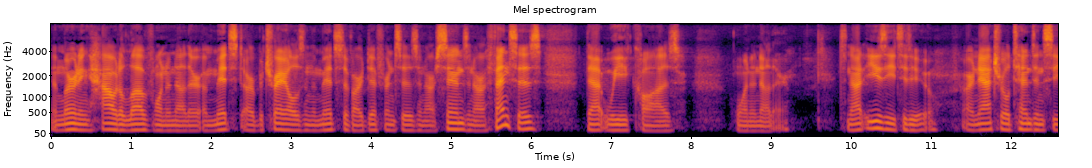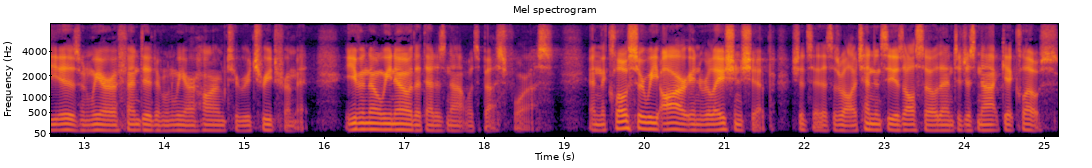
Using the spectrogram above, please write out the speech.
and learning how to love one another amidst our betrayals, in the midst of our differences and our sins and our offenses that we cause one another. It's not easy to do. Our natural tendency is when we are offended and when we are harmed to retreat from it even though we know that that is not what's best for us. And the closer we are in relationship, I should say this as well, our tendency is also then to just not get close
